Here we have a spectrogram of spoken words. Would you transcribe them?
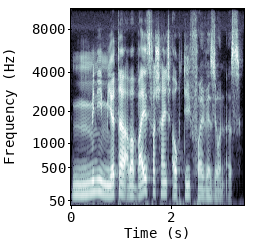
minimierter, aber weil es wahrscheinlich auch die Vollversion ist.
